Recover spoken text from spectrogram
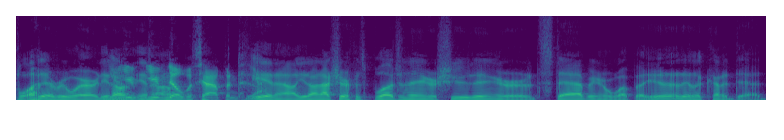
blood everywhere. And you don't. you, you, you know, know what's happened. You know, you know, I'm not sure if it's bludgeoning or shooting or stabbing or what, but yeah, they look kind of dead.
